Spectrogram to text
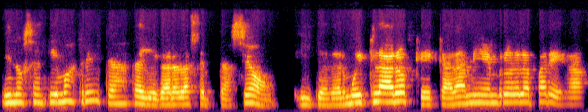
y nos sentimos tristes hasta llegar a la aceptación y tener muy claro que cada miembro de la pareja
